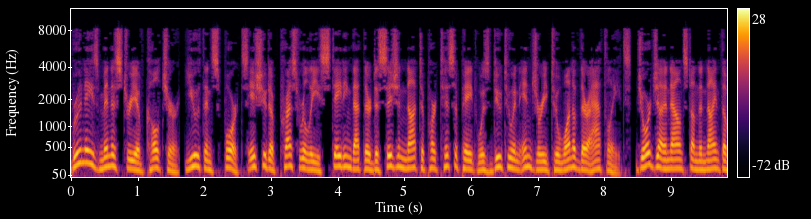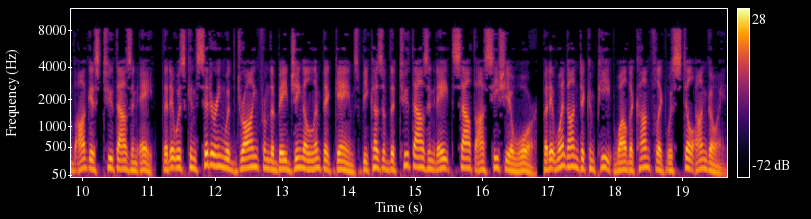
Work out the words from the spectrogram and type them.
Brunei's Ministry of Culture, Youth and Sports issued a press release stating that their decision not to participate was due to an injury to one of their athletes. Georgia announced on 9 August 2008 that it was considering withdrawing from the Beijing Olympic Games because of the 2008 South Ossetia War, but it went on to compete while the conflict was still ongoing.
